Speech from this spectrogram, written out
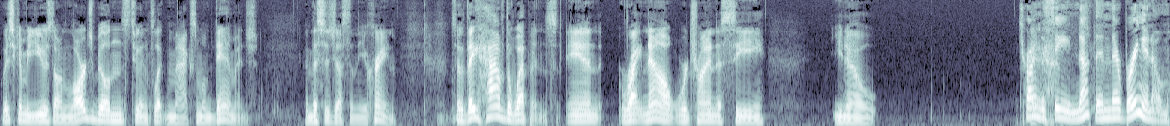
which can be used on large buildings to inflict maximum damage. And this is just in the Ukraine. So they have the weapons, and right now we're trying to see, you know, trying to eh. see nothing they're bringing them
